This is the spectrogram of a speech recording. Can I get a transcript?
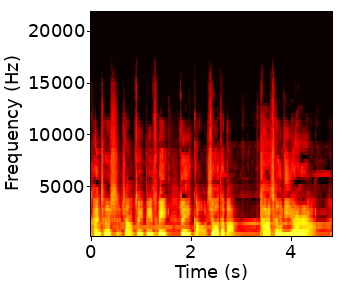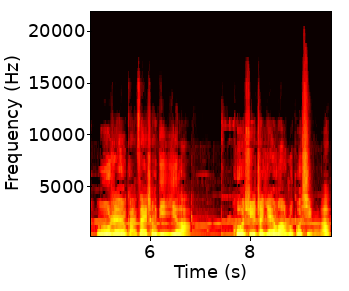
堪称史上最悲催、最搞笑的吧？他称第二啊，无人敢再称第一了。或许这阎王如果醒了，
